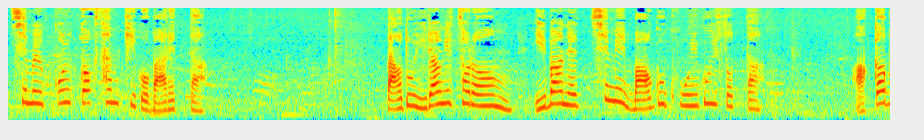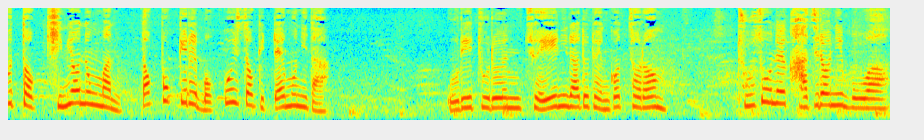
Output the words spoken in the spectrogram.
침을 꿀꺽 삼키고 말했다. 나도 이랑이처럼 입안에 침이 마구 고이고 있었다. 아까부터 김현욱만 떡볶이를 먹고 있었기 때문이다. 우리 둘은 죄인이라도 된 것처럼 두 손을 가지런히 모아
